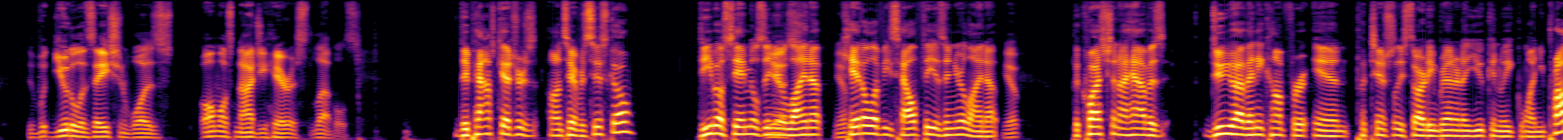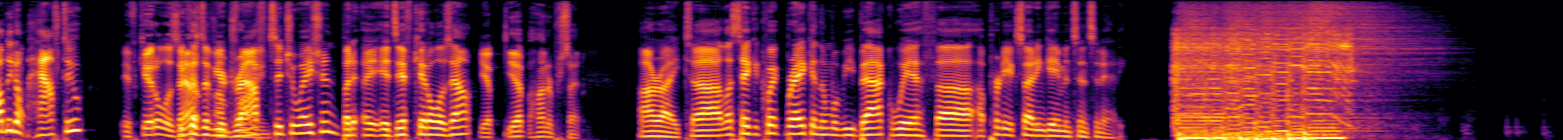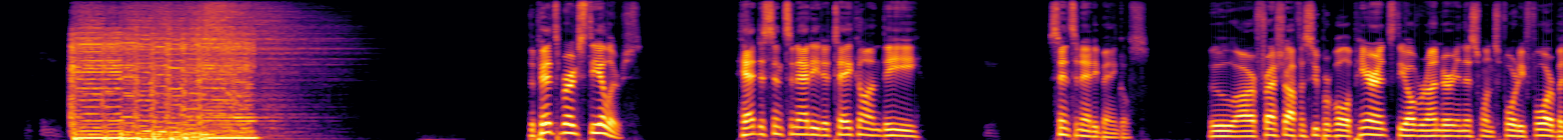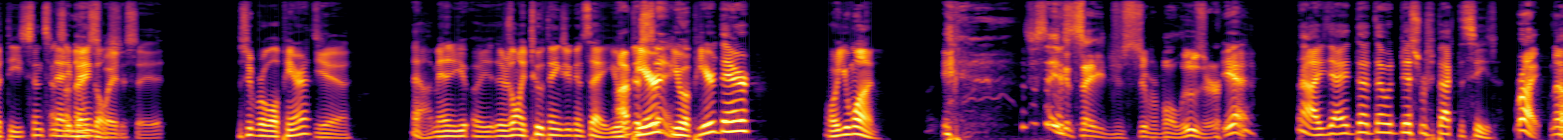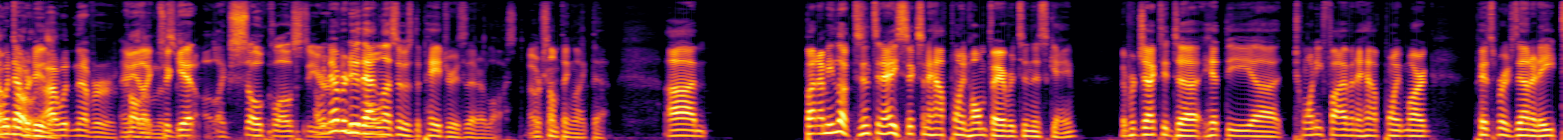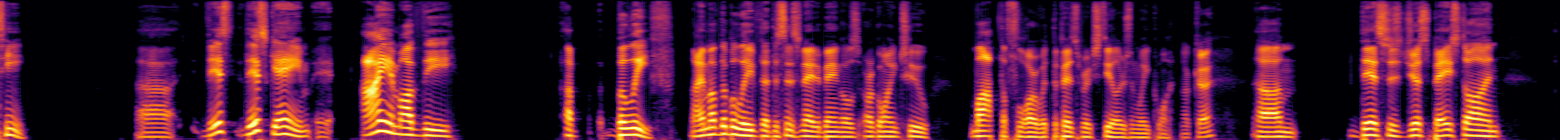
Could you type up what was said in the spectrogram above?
utilization was almost Najee Harris levels. The pass catchers on San Francisco, Deebo Samuel's in your lineup. Yep. Kittle, if he's healthy, is in your lineup. Yep. The question I have is, do you have any comfort in potentially starting Brandon Aiyuk in week one? You probably don't have to If Kittle is out because of your I'm draft fine. situation, but it's if Kittle is out. Yep. Yep, hundred percent. All right, uh, let's take a quick break, and then we'll be back with uh, a pretty exciting game in Cincinnati. The Pittsburgh Steelers head to Cincinnati to take on the Cincinnati Bengals, who are fresh off a Super Bowl appearance. The over/under in this one's 44, but the Cincinnati That's Cincinnati a nice Bengals, way to say it. the Super Bowl appearance. Yeah. Yeah, I mean, you, uh, there's only two things you can say. You I'm just appeared, saying. you appeared there, or you won. Let's just say You it's- could say you're just Super Bowl loser, yeah. No, yeah, that that would disrespect the season. right? No, I would never totally. do that. I would never And call like them to this. get like so close to I your would never do that goal. unless it was the Patriots that are lost or Okay. something like that. Um, but I mean, look, Cincinnati six and a half point home favorites in this game. They're projected to hit the uh, 25 and a half point mark. Pittsburgh's down at 18. Uh, this this game, I am of the uh, belief. I'm of the belief that the Cincinnati Bengals are going to mop the floor with the Pittsburgh Steelers in Week One. Okay. Um, this is just based on,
